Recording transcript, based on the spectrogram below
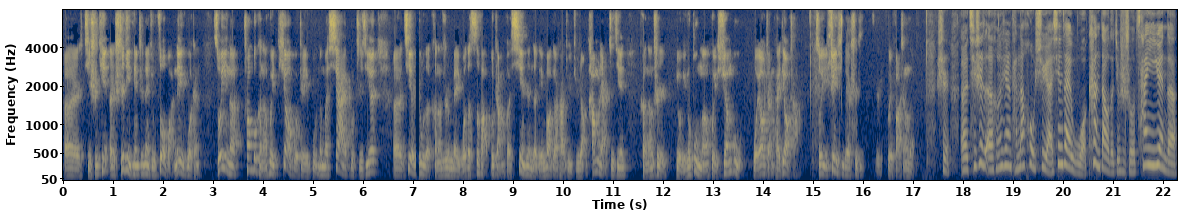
呃几十天、呃十几天之内就做完的一个过程。所以呢，川普可能会跳过这一步，那么下一步直接呃介入的可能就是美国的司法部长和现任的联邦调查局局长，他们俩之间可能是有一个部门会宣布我要展开调查，所以这系列事情是会发生的。是，呃，其实，呃，恒先生谈到后续啊，现在我看到的就是说，参议院的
